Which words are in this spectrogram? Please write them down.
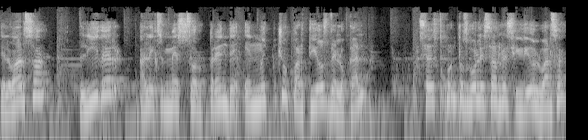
El Barça líder, Alex, me sorprende en ocho partidos de local. ¿Sabes cuántos goles ha recibido el Barça?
